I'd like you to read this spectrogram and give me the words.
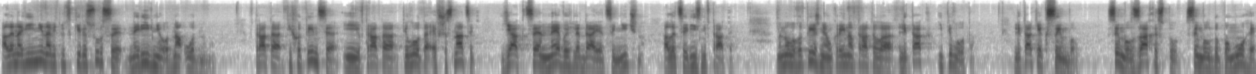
Але на війні навіть людські ресурси не рівні одна одному. Втрата піхотинця і втрата пілота F-16, як це не виглядає цинічно, але це різні втрати. Минулого тижня Україна втратила літак і пілота. Літак як символ, символ захисту, символ допомоги.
